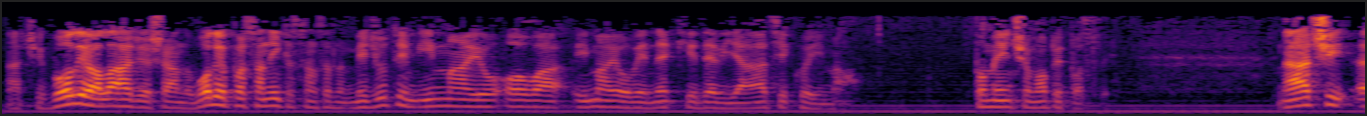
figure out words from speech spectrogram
Znači, volio Allah Đešanu, volio poslanika sam sada, međutim imaju, ova, imaju ove neke devijacije koje je imao. Spomenut ćemo opet poslije. Znači, uh,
